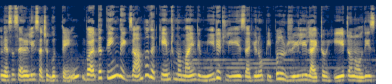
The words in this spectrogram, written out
necessarily such a good thing. But the thing, the example that came to my mind immediately is that, you know, people really like to hate on all these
